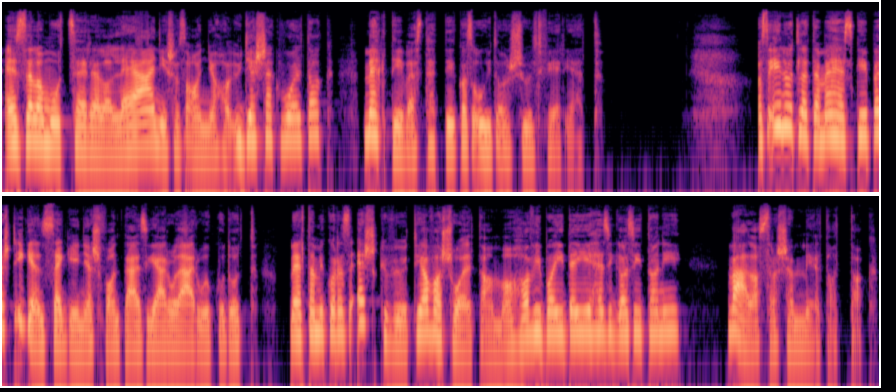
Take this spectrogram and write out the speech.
Ezzel a módszerrel a leány és az anyja, ha ügyesek voltak, megtéveszthették az újdonsült férjet. Az én ötletem ehhez képest igen szegényes fantáziáról árulkodott, mert amikor az esküvőt javasoltam a haviba idejéhez igazítani, válaszra sem méltattak.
